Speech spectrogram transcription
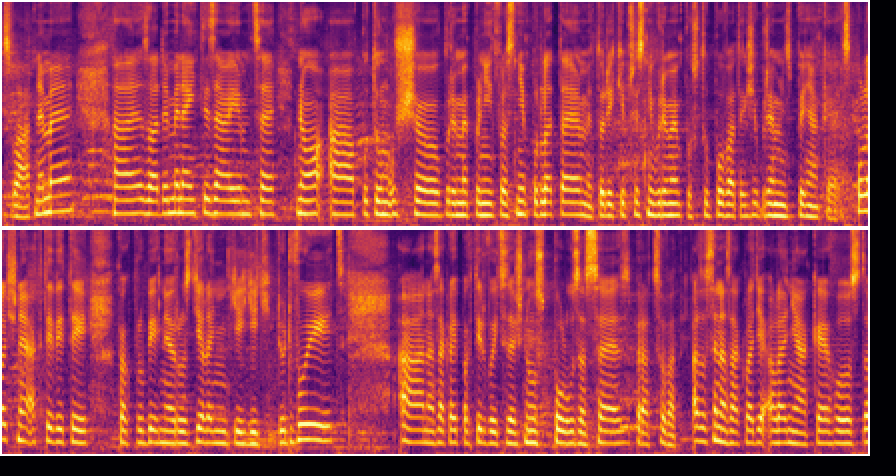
zvládneme. Zvládneme najít ty zájemce, no a potom už eh, budeme plnit vlastně podle té metodiky, přesně budeme postupovat, takže budeme mít nějaké společné aktivity, pak proběhne rozdělení těch dětí do dvojic a na základě pak ty dvojice začnou spolu zase pracovat. A zase na základě ale nějakého, eh,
